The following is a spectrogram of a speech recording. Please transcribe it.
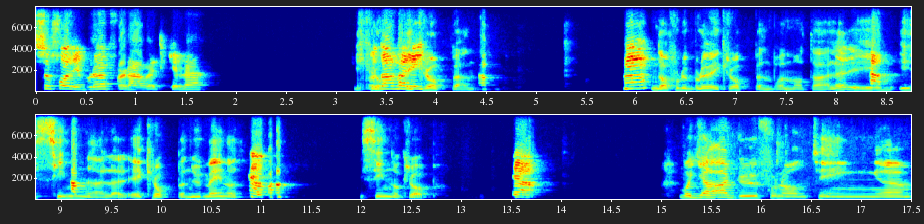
så får jeg blø for det, virkelig. I, kropp, jeg... I kroppen? Mm. Da får du blø i kroppen på en måte, eller i, Ja. i sinnet, eller i kroppen? Du mener Ja. i sinn og kropp? ja. Hva gjør du for noen ting eh,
